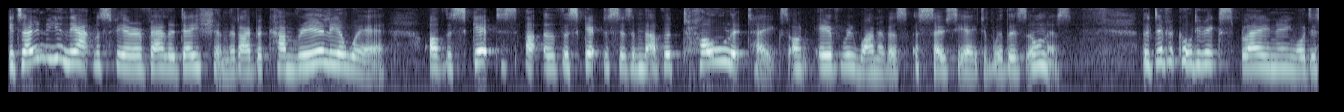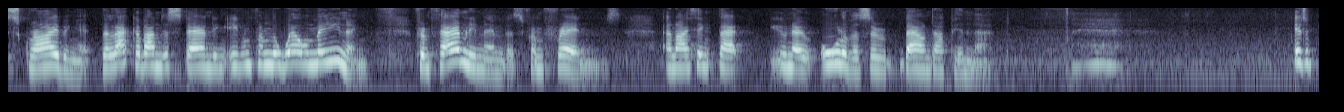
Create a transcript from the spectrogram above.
It's only in the atmosphere of validation that I become really aware of the, skeptic, uh, of the skepticism, of the toll it takes on every one of us associated with this illness. The difficulty of explaining or describing it, the lack of understanding, even from the well meaning, from family members, from friends. And I think that, you know, all of us are bound up in that. It,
